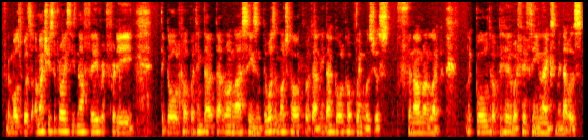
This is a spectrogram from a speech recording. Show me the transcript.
for the multiples. I'm actually surprised he's not favourite for the the Gold Cup. I think that that run last season there wasn't much talk about that. I mean that Gold Cup win was just phenomenal. Like like bolted up the hill by 15 lengths. I mean that was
